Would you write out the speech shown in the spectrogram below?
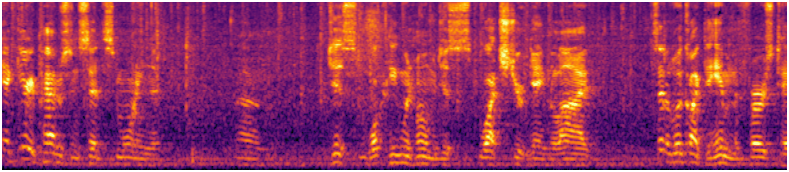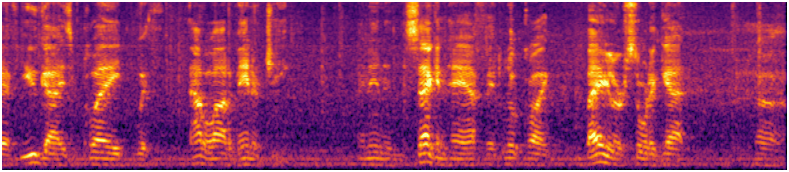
Yeah, Gary Patterson said this morning that um, just he went home and just watched your game live. Said it looked like to him in the first half you guys played without a lot of energy. and then in the second half, it looked like Baylor sort of got uh,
